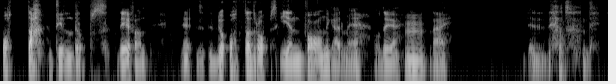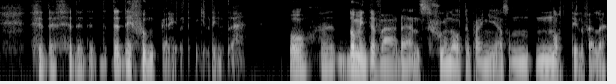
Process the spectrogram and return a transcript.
åtta till drops. Det är fan, eh, du har åtta drops i en vanlig armé. Och det, Mm. nej. Eh, Alltså, det, det, det, det, funkar helt enkelt inte. Och eh, de är inte värda ens 780 poäng i alltså, något tillfälle.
